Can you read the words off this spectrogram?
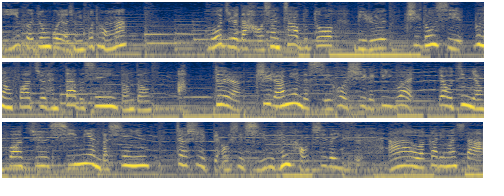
仪和中国有什么不同吗？我觉得好像差不多，比如吃东西不能发出很大的声音等等。啊，对了，吃拉面的时候是个例外，要尽量发出吸面的声音，这是表示食物很好吃的意思。啊，我告诉ました。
